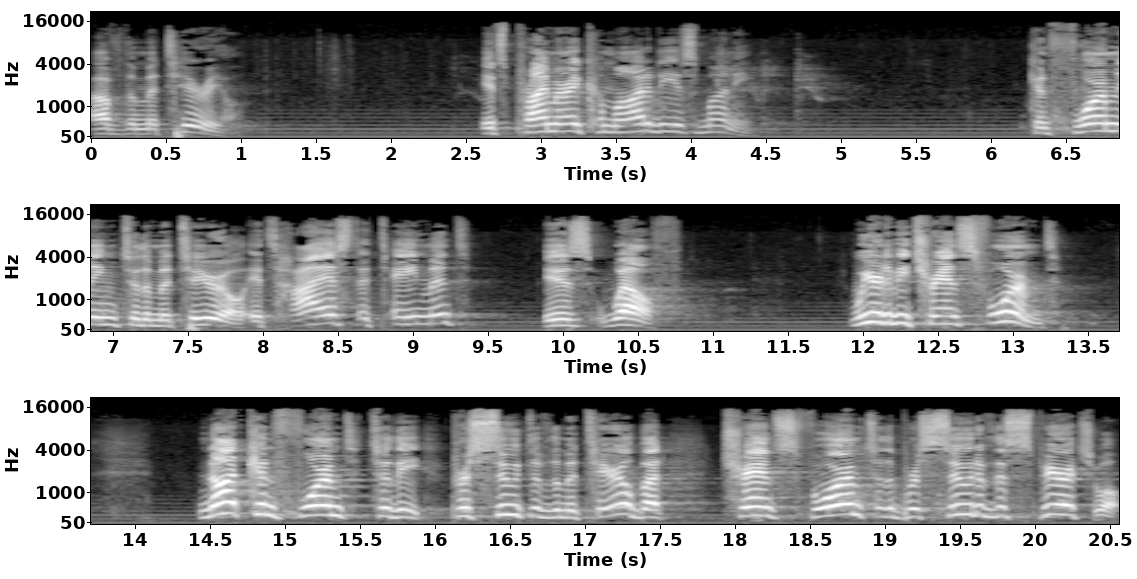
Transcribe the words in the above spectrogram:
of the material. Its primary commodity is money. Conforming to the material. Its highest attainment is wealth. We are to be transformed. Not conformed to the pursuit of the material, but transformed to the pursuit of the spiritual,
